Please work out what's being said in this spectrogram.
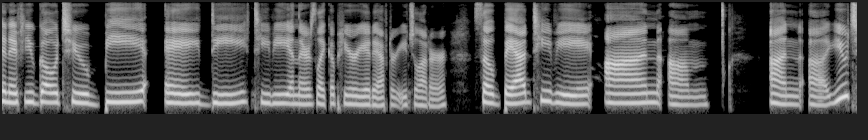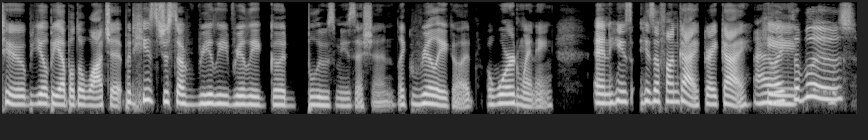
And if you go to B A D TV and there's like a period after each letter. So bad TV on um on uh YouTube, you'll be able to watch it. But he's just a really, really good blues musician. Like really good, award winning. And he's he's a fun guy, great guy. I like the blues.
